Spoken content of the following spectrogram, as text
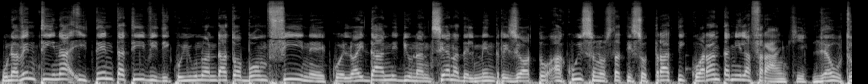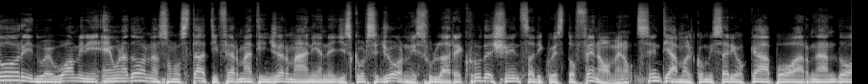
una ventina i tentativi di cui uno è andato a buon fine, quello ai danni di un'anziana del Mendrisiotto a cui sono stati sottratti 40.000 franchi. Gli autori, due uomini e una donna, sono stati fermati in Germania negli scorsi giorni sulla recrudescenza di questo fenomeno. Sentiamo il commissario capo Arnaldo Fernando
